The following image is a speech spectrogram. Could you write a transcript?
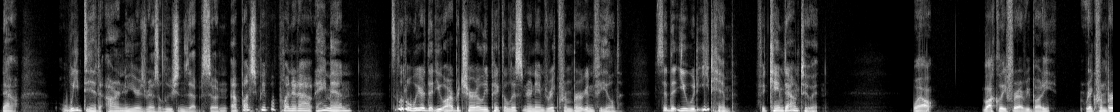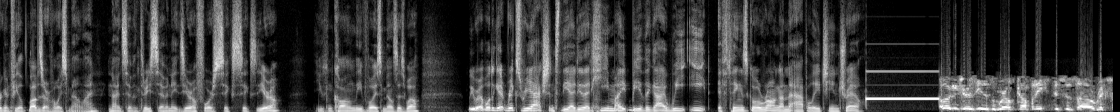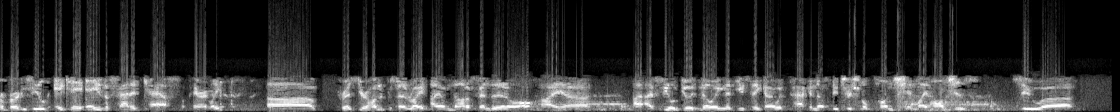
Now, we did our New Year's resolutions episode, and a bunch of people pointed out hey, man, it's a little weird that you arbitrarily picked a listener named Rick from Bergenfield. Said that you would eat him if it came down to it. Well, luckily for everybody, Rick from Bergenfield loves our voicemail line, 973 780 4660. You can call and leave voicemails as well. We were able to get Rick's reaction to the idea that he might be the guy we eat if things go wrong on the Appalachian Trail. Hello, New Jersey is the World Company. This is uh, Rick from Bergenfield, aka the Fatted Calf, apparently. Uh, Chris, you're 100% right. I am not offended at all. I, uh, I, I feel good knowing that you think I would pack enough nutritional punch in my haunches to, uh,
